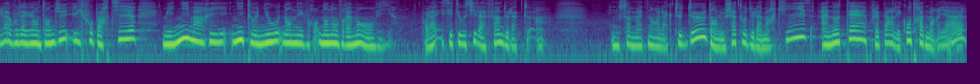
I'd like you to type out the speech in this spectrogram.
Voilà, vous l'avez entendu, il faut partir, mais ni Marie ni Tonio n'en ont vraiment envie. Voilà, et c'était aussi la fin de l'acte 1. Nous sommes maintenant à l'acte 2, dans le château de la marquise. Un notaire prépare les contrats de mariage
